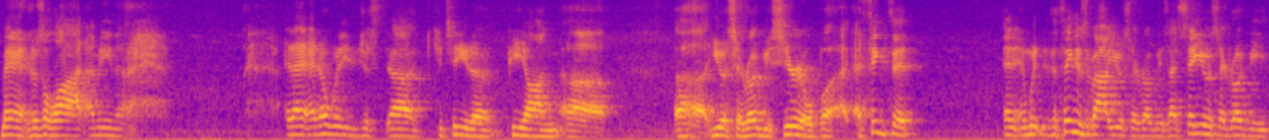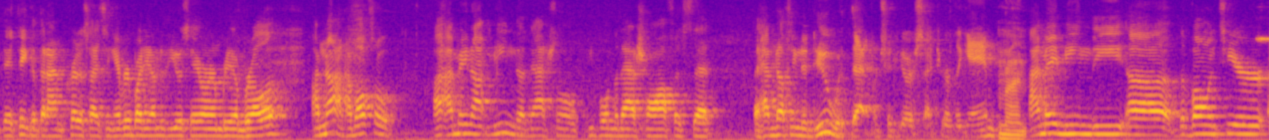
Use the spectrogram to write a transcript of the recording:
Man, there's a lot. I mean, and I, I don't want to just uh, continue to pee on uh, uh, USA Rugby cereal, but I, I think that, and, and we, the thing is about USA Rugby is I say USA Rugby, they think that I'm criticizing everybody under the USA Rugby umbrella. I'm not. I'm also, I, I may not mean the national people in the national office that have nothing to do with that particular sector of the game. Right. I may mean the uh, the volunteer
